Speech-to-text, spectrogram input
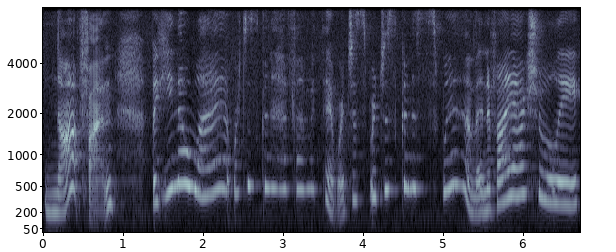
not fun. But you know what? We're just gonna have fun with it. We're just we're just gonna swim. And if I actually,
